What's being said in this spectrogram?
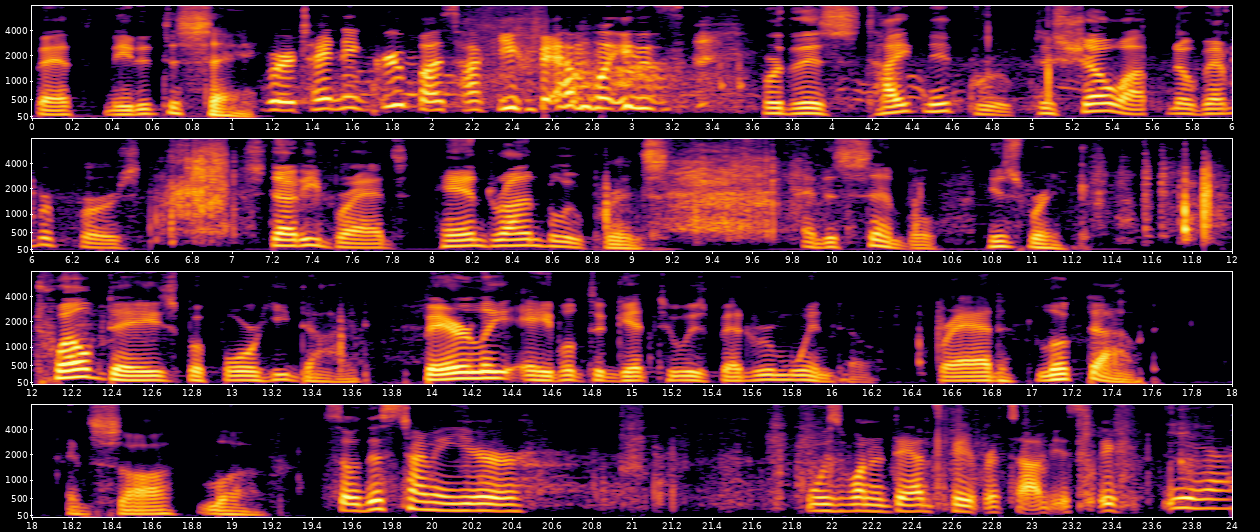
Beth needed to say We're a tight knit group, us hockey families. for this tight knit group to show up November 1st, study Brad's hand drawn blueprints, and assemble his rink. Twelve days before he died, barely able to get to his bedroom window, Brad looked out and saw love. So this time of year was one of Dad's favorites, obviously. Yeah.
